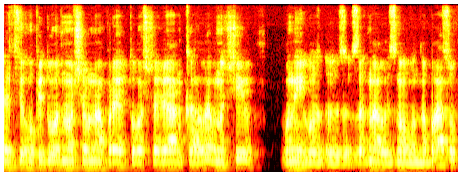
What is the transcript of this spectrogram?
е, цього підводного човна проекту Варшавянка, але вночі вони його е, загнали знову на базу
